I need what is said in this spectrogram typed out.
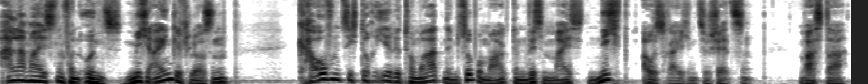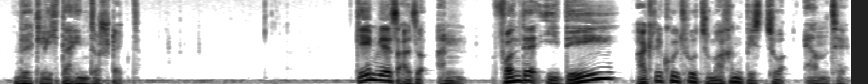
allermeisten von uns, mich eingeschlossen, kaufen sich doch ihre Tomaten im Supermarkt und wissen meist nicht ausreichend zu schätzen, was da wirklich dahinter steckt. Gehen wir es also an. Von der Idee, Agrikultur zu machen, bis zur Ernte.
